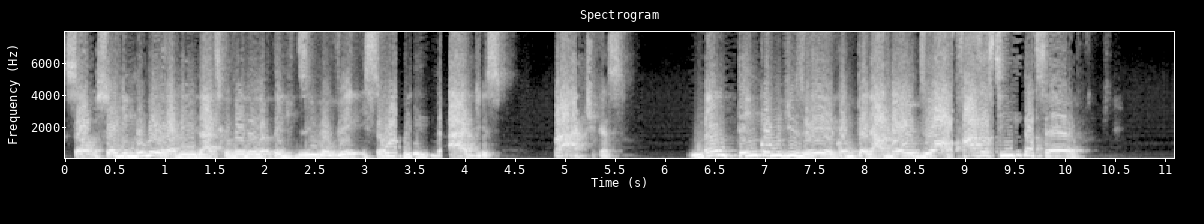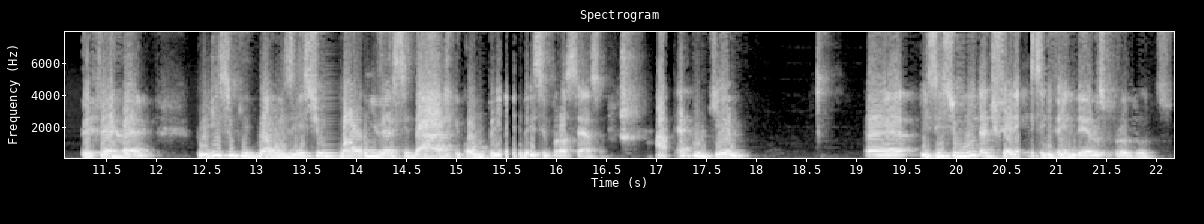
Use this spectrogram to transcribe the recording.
são, são inúmeras habilidades que o vendedor tem que desenvolver e são habilidades práticas. Não tem como dizer, como pegar a mão e dizer, ó, oh, faz assim que dá certo. Entendeu? Por isso que não existe uma universidade que compreenda esse processo. Até porque é, existe muita diferença em vender os produtos.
